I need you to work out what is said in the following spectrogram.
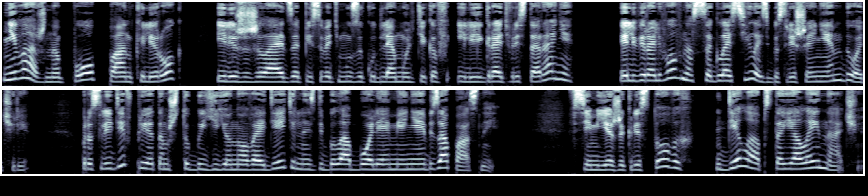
неважно, поп, панк или рок, или же желает записывать музыку для мультиков или играть в ресторане, Эльвира Львовна согласилась бы с решением дочери, проследив при этом, чтобы ее новая деятельность была более-менее безопасной. В семье же Крестовых дело обстояло иначе.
